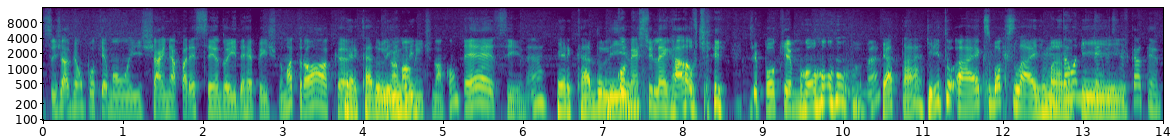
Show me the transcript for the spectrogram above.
Você já vê um Pokémon aí Shine aparecendo aí de repente numa troca. Mercado Livre. Normalmente não acontece, né? Mercado um Livre. comércio ilegal de, de Pokémon, né? Já tá. Querido, a Xbox Live, mano. Então a Nintendo e... ficar atento.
